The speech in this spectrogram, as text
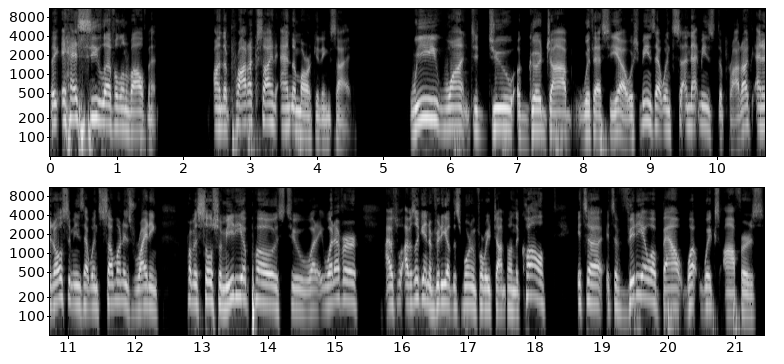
Like it has C level involvement on the product side and the marketing side. We want to do a good job with SEO, which means that when, and that means the product. And it also means that when someone is writing from a social media post to what, whatever, I was, I was looking at a video this morning before we jumped on the call. It's a, it's a video about what Wix offers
